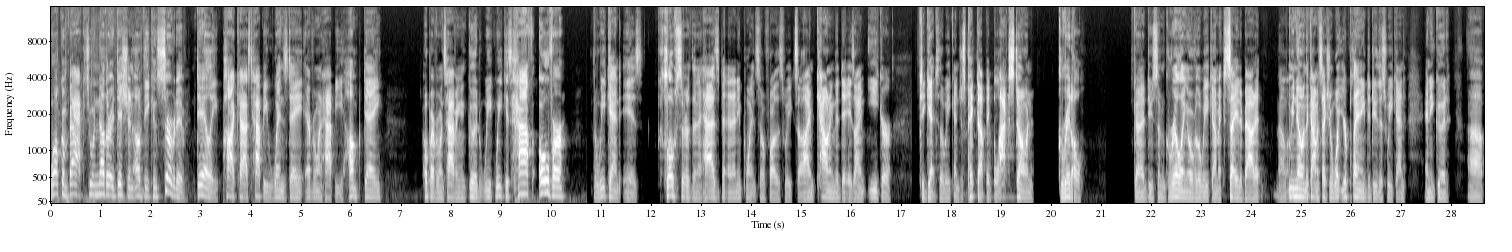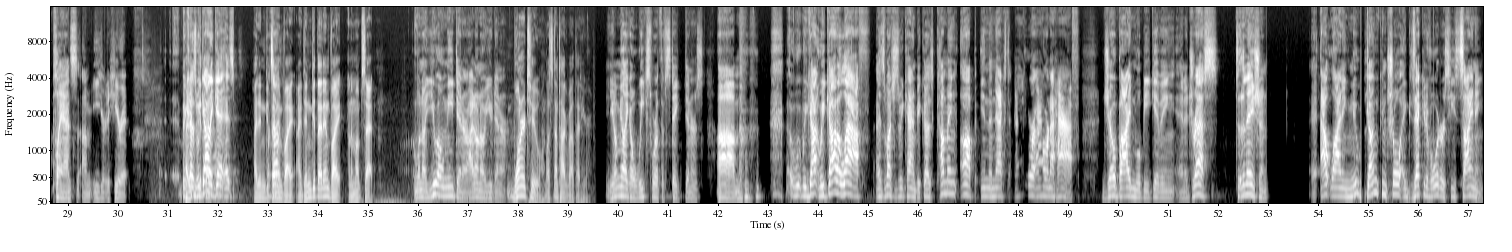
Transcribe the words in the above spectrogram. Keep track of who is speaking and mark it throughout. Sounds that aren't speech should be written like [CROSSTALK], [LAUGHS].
Speaker 1: Welcome back to another edition of the Conservative Daily Podcast. Happy Wednesday, everyone. Happy hump day. Hope everyone's having a good week. Week is half over. The weekend is closer than it has been at any point so far this week. So I'm counting the days. I'm eager to get to the weekend. Just picked up a Blackstone griddle. Gonna do some grilling over the week. I'm excited about it. Let me know in the comment section what you're planning to do this weekend. Any good uh, plans? I'm eager to hear it because we got to get as
Speaker 2: I didn't get
Speaker 1: What's
Speaker 2: that
Speaker 1: up?
Speaker 2: invite. I didn't get that invite, and I'm upset.
Speaker 1: well. No, you owe me dinner. I don't owe you dinner.
Speaker 2: One or two. Let's not talk about that here.
Speaker 1: You owe me like a week's worth of steak dinners. Um, [LAUGHS] we got we got to laugh as much as we can because coming up in the next hour, hour and a half, Joe Biden will be giving an address to the nation, outlining new gun control executive orders he's signing,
